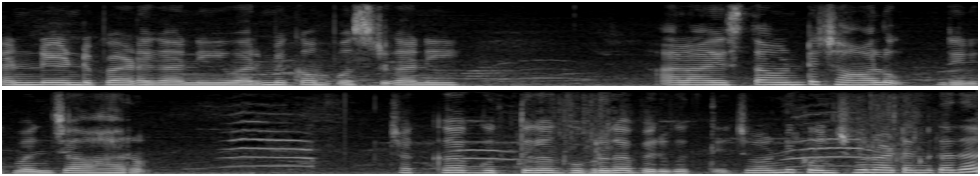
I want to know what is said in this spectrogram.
ఎండి ఎండిపేడ కానీ వర్మి కంపోస్ట్ కానీ అలా ఇస్తూ ఉంటే చాలు దీనికి మంచి ఆహారం. చక్కగా గుత్తుగా గుబురుగా పెరుగుద్ది. చూడండి కొంచెం నాటాను కదా?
